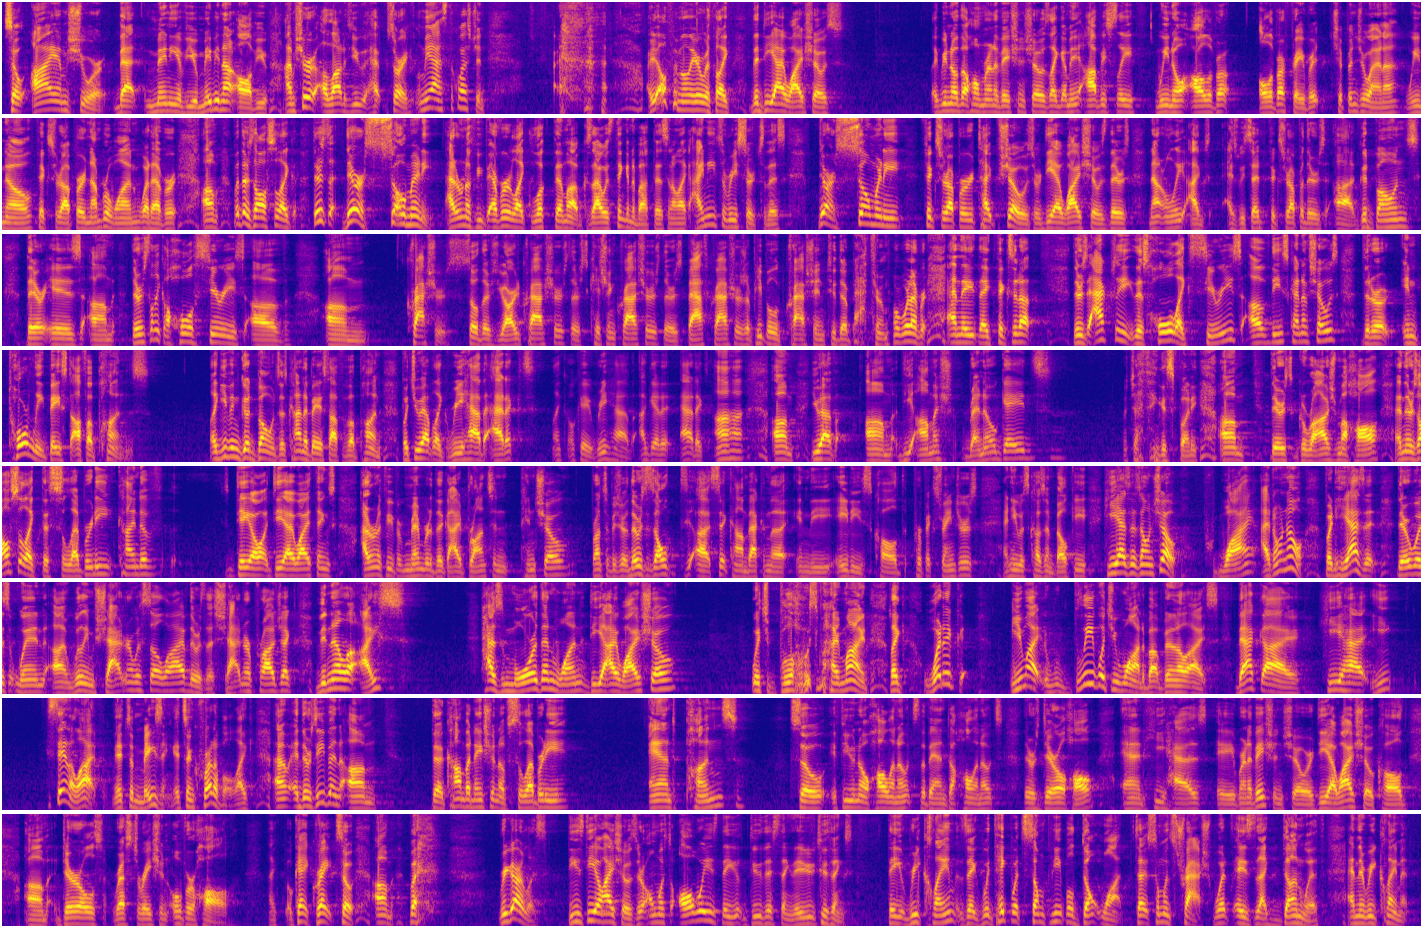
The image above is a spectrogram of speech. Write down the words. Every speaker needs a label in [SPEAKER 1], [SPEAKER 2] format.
[SPEAKER 1] So I am sure that many of you, maybe not all of you, I'm sure a lot of you have, sorry, let me ask the question. Are y'all familiar with like the DIY shows? Like we know the home renovation shows. Like I mean, obviously we know all of our all of our favorite Chip and Joanna. We know Fixer Upper, number one, whatever. Um, but there's also like there's there are so many. I don't know if you've ever like looked them up because I was thinking about this and I'm like I need to research this. There are so many Fixer Upper type shows or DIY shows. There's not only as we said Fixer Upper. There's uh, Good Bones. There is um, there's like a whole series of um, crashers. So there's yard crashers, there's kitchen crashers, there's bath crashers, or people who crash into their bathroom or whatever, and they, they fix it up. There's actually this whole like series of these kind of shows that are in totally based off of puns. Like even Good Bones is kind of based off of a pun, but you have like Rehab Addict, like okay, Rehab, I get it, Addict, uh huh. Um, you have um, the Amish Renegades, which I think is funny. Um, there's Garage Mahal, and there's also like the celebrity kind of DIY things. I don't know if you remember the guy Bronson Pinchot. Bronson Pinchot. There was this old uh, sitcom back in the in the 80s called Perfect Strangers, and he was cousin Balki. He has his own show. Why? I don't know, but he has it. There was when uh, William Shatner was still alive. There was the Shatner Project. Vanilla Ice has more than one DIY show, which blows my mind. Like what? It, you might believe what you want about Vanilla Ice. That guy, he had he he's staying alive. It's amazing. It's incredible. Like um, there's even um, the combination of celebrity and puns. So if you know Hall & Oates, the band Hall & Oates, there's Daryl Hall, and he has a renovation show or DIY show called um, Daryl's Restoration Overhaul. Like, okay, great. So, um, but regardless, these DIY shows, they're almost always, they do this thing. They do two things. They reclaim, they take what some people don't want, someone's trash, what is like done with, and they reclaim it.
